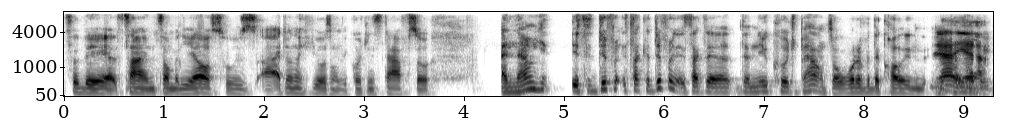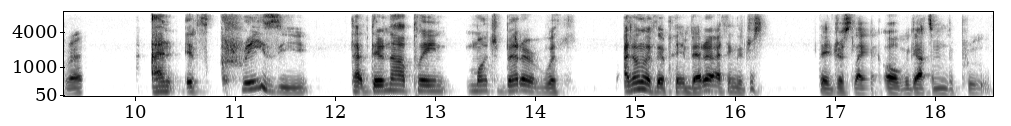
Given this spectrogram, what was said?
so they assigned somebody else who's I don't know if he was on the coaching staff. So and now he, it's a different, it's like a different, it's like the the new coach bounce or whatever they call it in, Yeah, the Premier yeah. League, right? And it's crazy that they're not playing much better with. I don't know if they're playing better. I think they're just they're just like, oh, we got something to prove.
